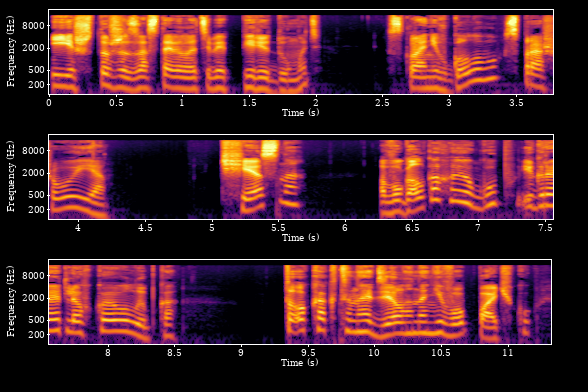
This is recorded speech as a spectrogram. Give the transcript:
«И что же заставило тебя передумать?» Склонив голову, спрашиваю я. «Честно?» В уголках ее губ играет легкая улыбка. «То, как ты надела на него пачку —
